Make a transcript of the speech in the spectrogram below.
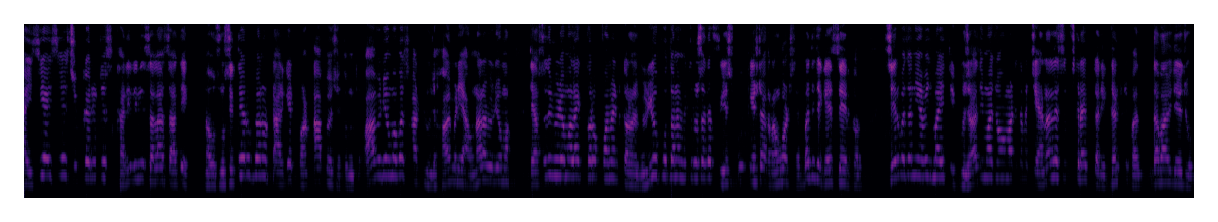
આઈસીઆઈસીઆઈ સિક્યોરિટીઝ ખરીદીની સલાહ સાથે નવસો સિત્તેર રૂપિયાનો ટાર્ગેટ પણ આપ્યો છે. તો મિત્રો, આ વિડીયોમાં બસ આટલું જ. હવે મળીએ આવનારા વિડીયોમાં. ત્યાં સુધી વિડીયોમાં લાઈક કરો કોમેન્ટ કરો વીડિયો પોતાના મિત્રો સાથે ફેસબુક ઇન્સ્ટાગ્રામ વોટ્સએપ બધી જગ્યાએ શેર કરો. શેર બજારની આવી જ માહિતી ગુજરાતીમાં જોવા માટે તમે ચેનલને સબસ્ક્રાઇબ કરી ઘંટડી પર દબાવી દેજો.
